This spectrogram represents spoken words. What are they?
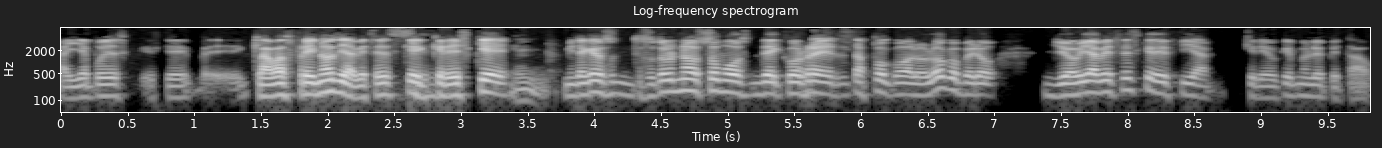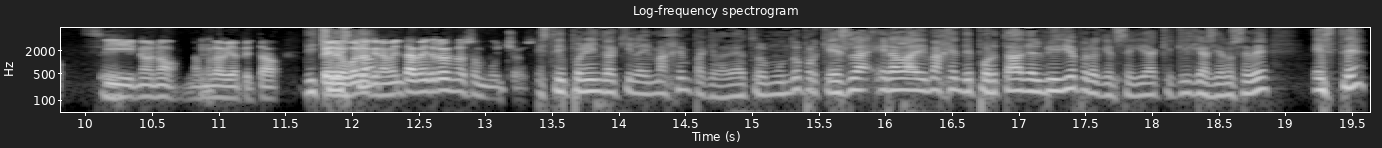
ahí ya puedes, es que eh, clavas frenos y a veces que Sí. crees que, Mm, mira que nos- nosotros no somos de correr tampoco a lo loco, pero yo había veces que decía, creo que me lo he petado. Sí. Y no, no, no me lo había petado. Dicho Pero esto, bueno, que 90 metros no son muchos. Estoy poniendo aquí la imagen para que la vea todo el mundo, porque es la, era la imagen de portada del vídeo, pero que enseguida que clicas ya no se ve. Este,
